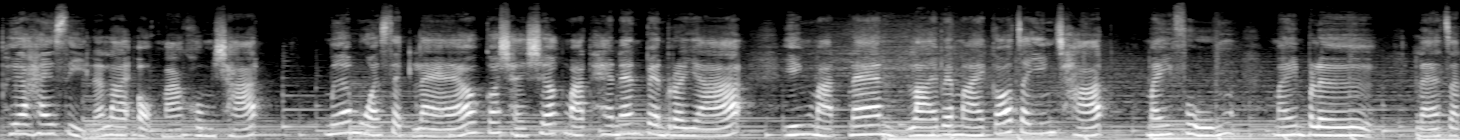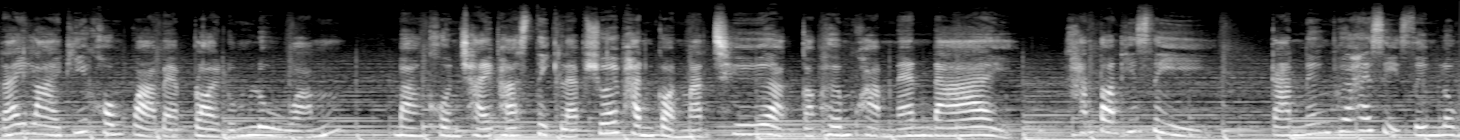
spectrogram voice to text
เพื่อให้สีและลายออกมาคมชัดเมื่อม้วนเสร็จแล้วก็ใช้เชือกมัดให้แน่นเป็นระยะ ยิ่งมัดแน่น ลายใบไม้ก็จะยิ่งชัด ไม่ฟุง้ง ไม่เบลอ และจะได้ลายที่คมกว่าแบบปล่อยหลวมๆ บางคนใช้พลาสติกแรปช่วยพันก่อนมัดเชือก ก็เพิ่มความแน่นได้ ขั้นตอนที่ 4 การนึ่งเพื่อให้สีซึมลง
